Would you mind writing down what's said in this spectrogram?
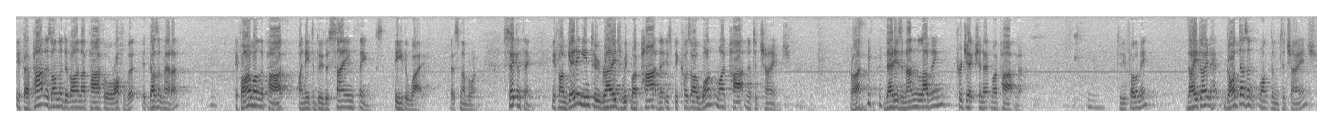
if our partner's on the divine love path or off of it, it doesn't matter. If I'm on the path, I need to do the same things either way. That's number one. Second thing, if I'm getting into rage with my partner, it's because I want my partner to change. Right? that is an unloving projection at my partner. Mm. Do you follow me? They don't. Ha- God doesn't want them to change.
